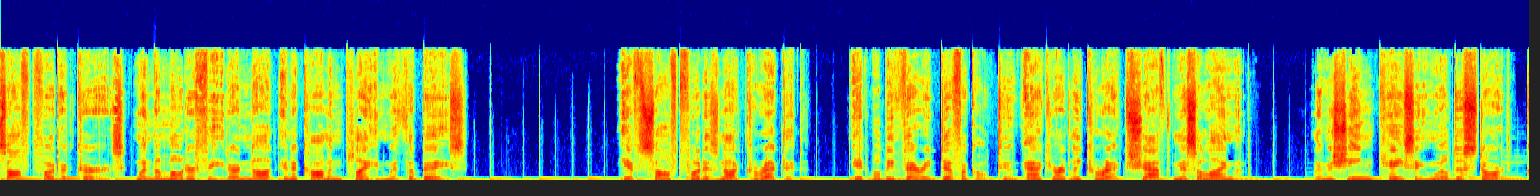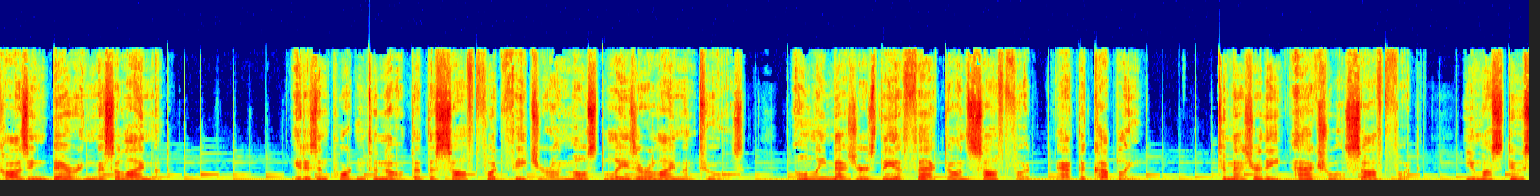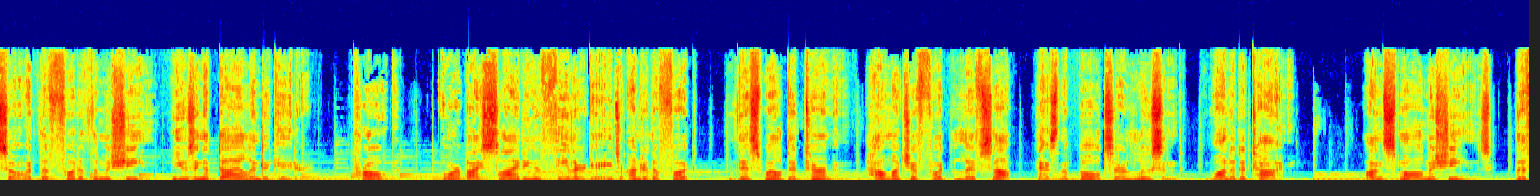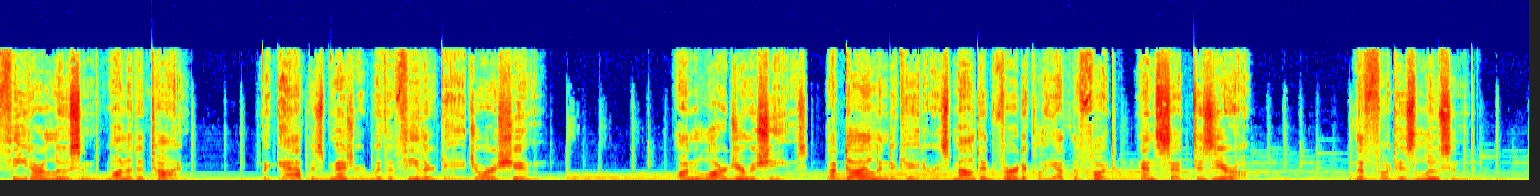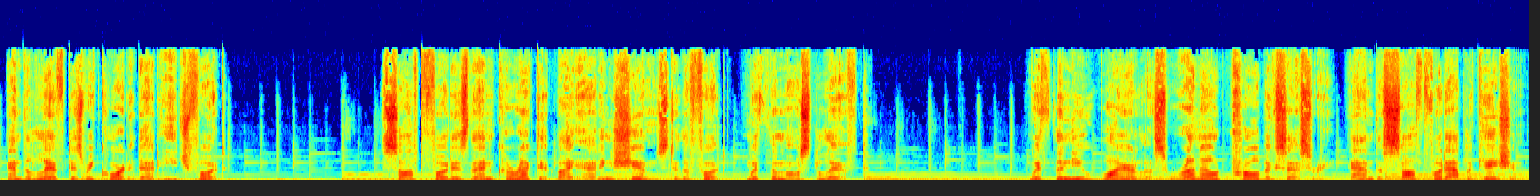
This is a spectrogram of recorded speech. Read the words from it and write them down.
Soft foot occurs when the motor feet are not in a common plane with the base. If soft foot is not corrected, it will be very difficult to accurately correct shaft misalignment. The machine casing will distort, causing bearing misalignment. It is important to note that the soft foot feature on most laser alignment tools only measures the effect on soft foot at the coupling. To measure the actual soft foot, you must do so at the foot of the machine using a dial indicator, probe, or by sliding a feeler gauge under the foot. This will determine how much a foot lifts up as the bolts are loosened one at a time. On small machines, the feet are loosened one at a time. The gap is measured with a feeler gauge or a shim. On larger machines, a dial indicator is mounted vertically at the foot and set to zero the foot is loosened, and the lift is recorded at each foot. Soft foot is then corrected by adding shims to the foot with the most lift. With the new wireless run-out probe accessory and the soft foot application,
